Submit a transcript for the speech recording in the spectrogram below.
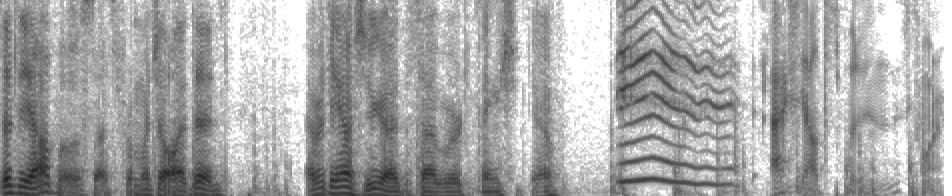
did the outpost. That's pretty much all I did. Everything else you guys decide where things should go. Eh, Actually, I'll just put it in this corner.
